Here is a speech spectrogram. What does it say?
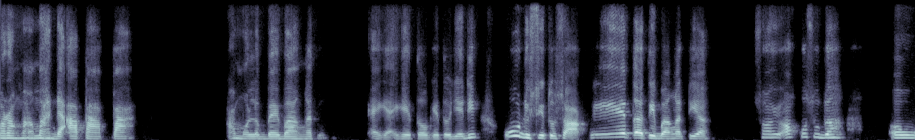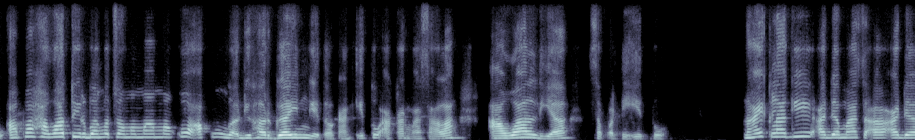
orang mama ndak apa-apa. Kamu lebay banget, kayak gitu gitu. Jadi, uh, di situ sakit hati banget dia. Saya aku sudah, eee, apa, khawatir banget sama mama, kok aku nggak dihargain gitu kan. Itu akan masalah awal dia seperti itu. Naik lagi ada masa eee, ada,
